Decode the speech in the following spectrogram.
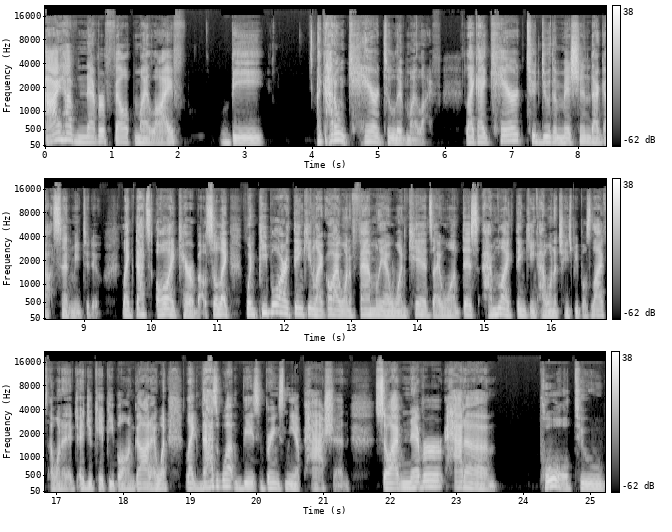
I have never felt my life be like I don't care to live my life. Like I care to do the mission that God sent me to do. Like that's all I care about. So like when people are thinking like, oh, I want a family, I want kids, I want this, I'm like thinking I want to change people's lives. I want to ed- educate people on God. I want like that's what be- brings me a passion. So I've never had a pull to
